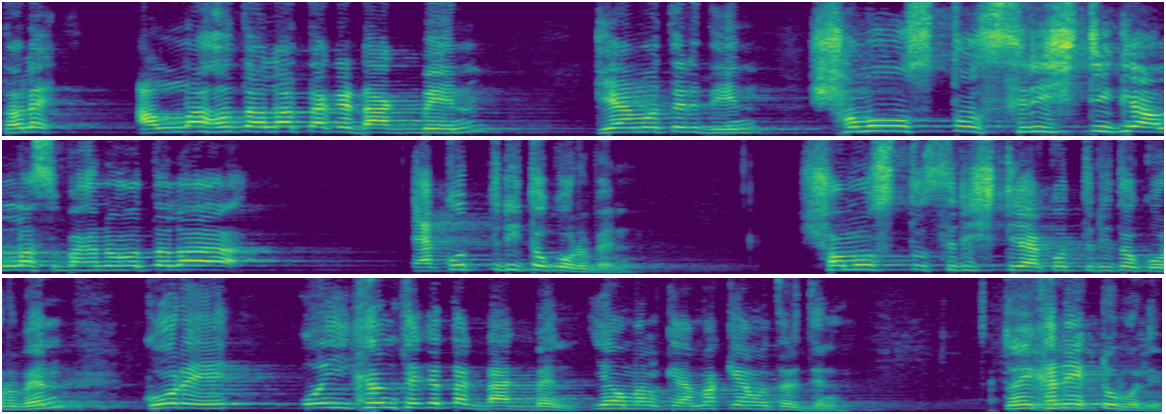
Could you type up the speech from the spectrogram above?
তাহলে আল্লাহ তালা তাকে ডাকবেন কেয়ামতের দিন, সমস্ত সৃষ্টিকে আল্লাহ সুবহানাহু ওয়া একত্রিত করবেন। সমস্ত সৃষ্টি একত্রিত করবেন, করে ওইখান থেকে তাকে ডাকবেন ইয়মাল কেয়ামা, কেয়ামতের দিন। তো এখানে একটু বলি,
